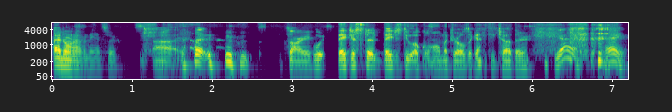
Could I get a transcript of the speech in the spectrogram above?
I don't have an answer. Uh, sorry. They just they just do Oklahoma drills against each other. Yeah. Hey.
